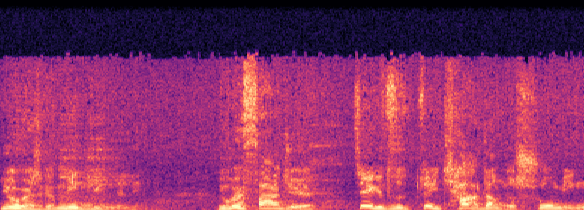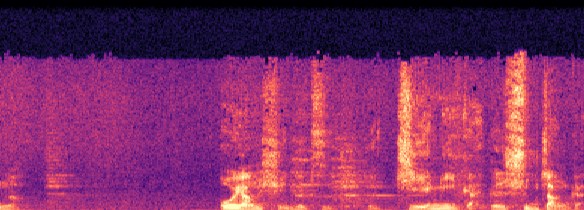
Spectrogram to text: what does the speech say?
右边是个命令的令，你会发觉这个字最恰当的说明了欧阳询的字的节密感跟舒张感，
